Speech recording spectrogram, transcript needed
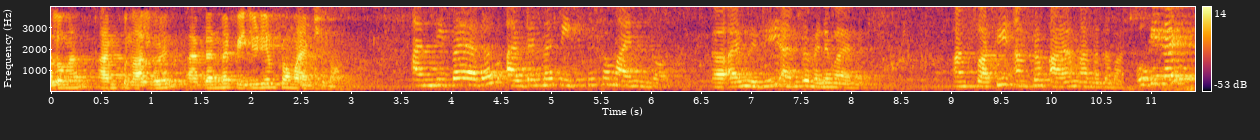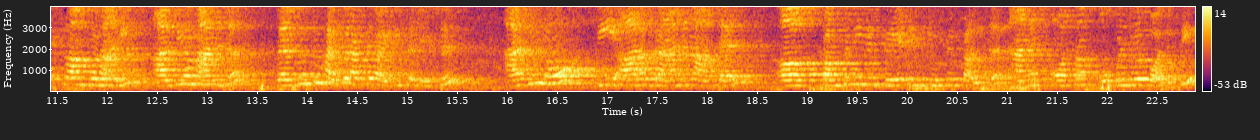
Hello ma'am, I am Kunal Goyal. I have done my PGDM from IIM Shillong. I'm Deepa Yadav. I've done my PGP from IIM Indore. Uh, I'm Nidhi. I'm from NMIMS. I'm Swati. I'm from IIM Ahmedabad. Okay guys, so I'm Bonani. I'll be your manager. Welcome to Hyperactive IT Solutions. As you know, we are a brand in ourselves, a company with great inclusive culture and an awesome open door policy.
